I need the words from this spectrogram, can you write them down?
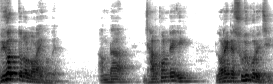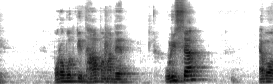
বৃহত্তর লড়াই হবে। আমরা ঝাড়খণ্ডে এই লড়াইটা শুরু করেছি। পরবর্তী ধাপ আমাদের উড়িষ্যা এবং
